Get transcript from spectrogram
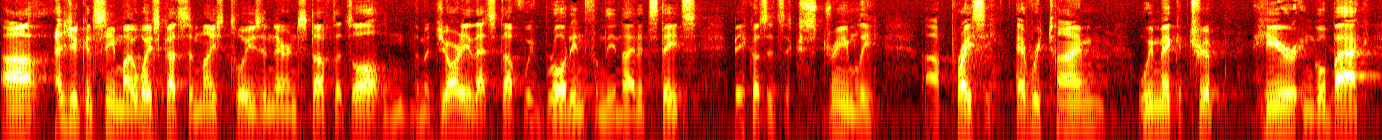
Uh, as you can see, my wife's got some nice toys in there and stuff. That's all. The majority of that stuff we've brought in from the United States because it's extremely uh, pricey. Every time we make a trip here and go back,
